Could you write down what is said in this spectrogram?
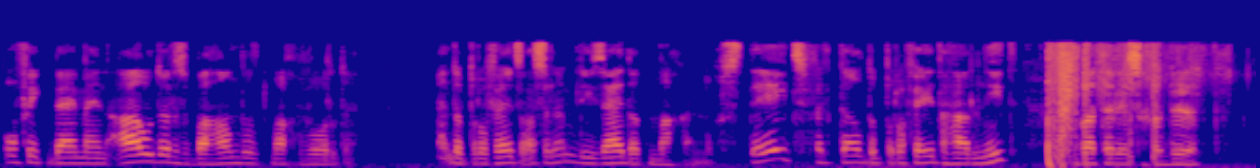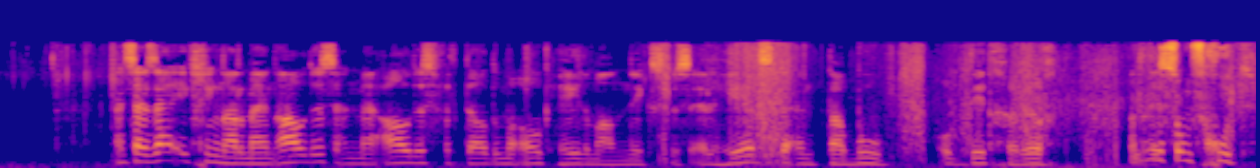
of ik bij mijn ouders behandeld mag worden. En de profeet sallam die zei dat mag. En nog steeds vertelt de profeet haar niet wat er is gebeurd. En zij zei, ik ging naar mijn ouders en mijn ouders vertelden me ook helemaal niks. Dus er heerste een taboe. op dit gerucht. Want het is soms goed.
